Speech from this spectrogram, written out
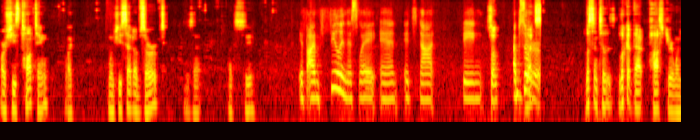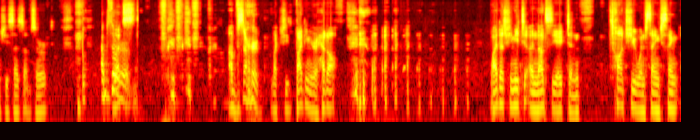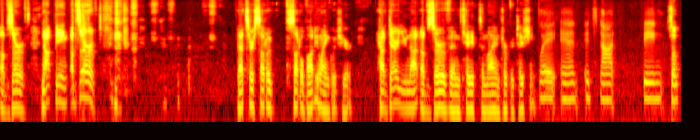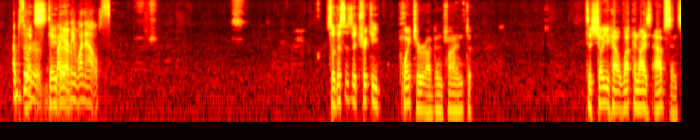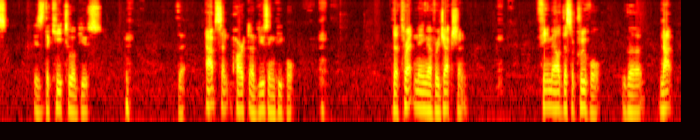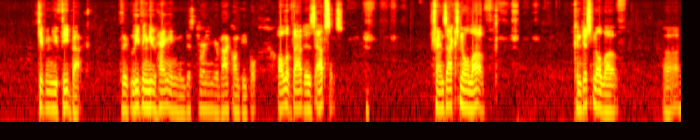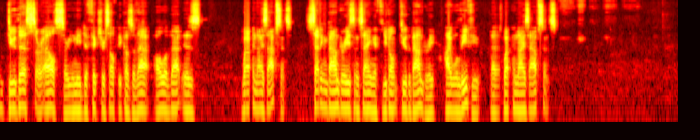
or she's taunting, like when she said observed, is that let's see. If I'm feeling this way and it's not being So observed, listen to look at that posture when she says observed. observed, observed, like she's biting your head off. Why does she need to enunciate and taunt you when saying saying observed, not being observed? That's her subtle subtle body language here. How dare you not observe and cave to my interpretation? way and it's not being So observed by there. anyone else. So this is a tricky pointer I've been trying to to show you how weaponized absence is the key to abuse. the absent part of using people. The threatening of rejection. Female disapproval. The not giving you feedback. The leaving you hanging and just turning your back on people. All of that is absence transactional love, conditional love, uh, do this or else, or you need to fix yourself because of that. All of that is weaponized absence. Setting boundaries and saying, if you don't do the boundary, I will leave you. That's weaponized absence.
